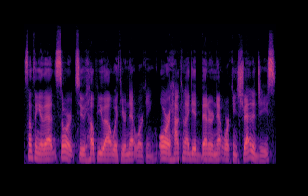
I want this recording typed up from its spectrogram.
something of that sort to help you out with your networking. Or how can I get better networking strategies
